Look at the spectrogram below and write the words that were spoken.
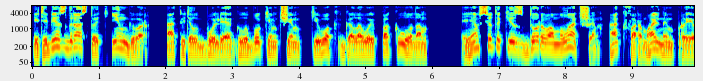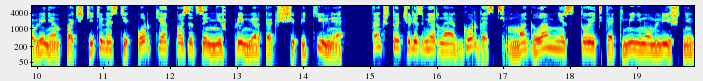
«И тебе здравствуй, Ингвар», – ответил более глубоким, чем кивок головой поклоном. «Я все-таки здорово младше, а к формальным проявлениям почтительности орки относятся не в пример как щепетильнее, так что чрезмерная гордость могла мне стоить как минимум лишних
